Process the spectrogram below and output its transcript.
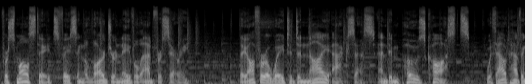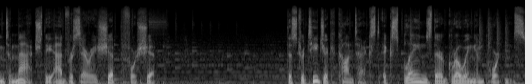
For small states facing a larger naval adversary, they offer a way to deny access and impose costs without having to match the adversary ship for ship. The strategic context explains their growing importance.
